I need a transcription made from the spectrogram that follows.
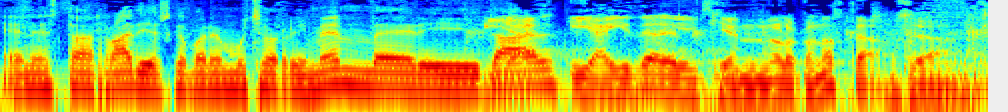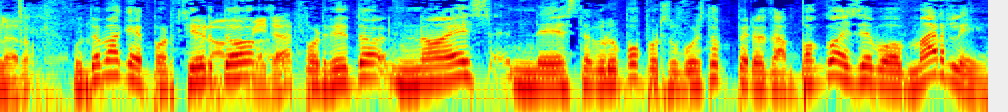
en estas radios que ponen mucho Remember y, Y, tal. a- y ahí del quien no lo conozca, o sea, claro. Un tema que, por cierto, por cierto, no es de este grupo, por supuesto, pero tampoco es de Bob Marley.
